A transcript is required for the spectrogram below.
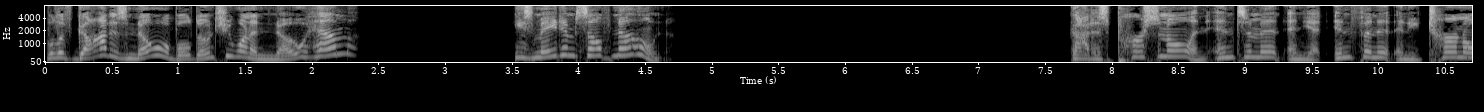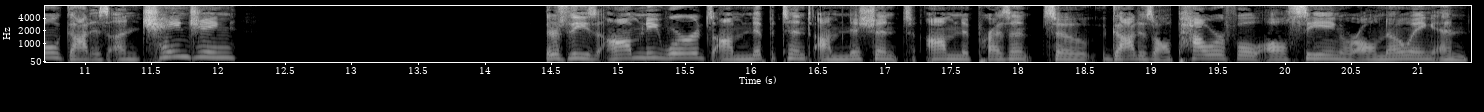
Well, if God is knowable, don't you want to know him? He's made himself known. God is personal and intimate and yet infinite and eternal. God is unchanging. There's these omni words omnipotent, omniscient, omnipresent. So God is all powerful, all seeing, or all knowing, and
